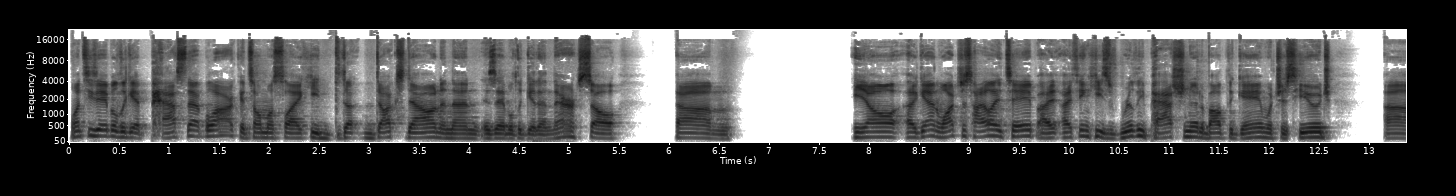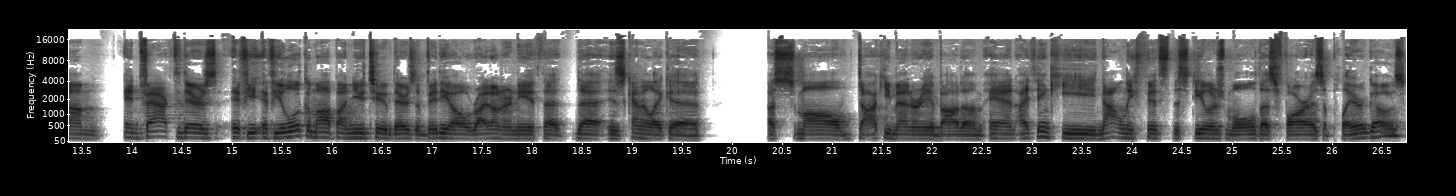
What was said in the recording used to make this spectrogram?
Once he's able to get past that block, it's almost like he d- ducks down and then is able to get in there. So, um, you know, again, watch his highlight tape. I, I, think he's really passionate about the game, which is huge. Um, in fact, there's if you if you look him up on YouTube, there's a video right underneath that that is kind of like a a small documentary about him. And I think he not only fits the Steelers mold as far as a player goes,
